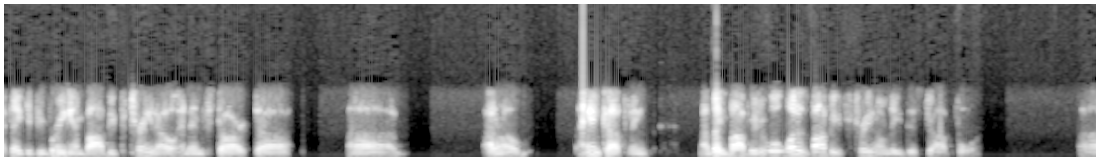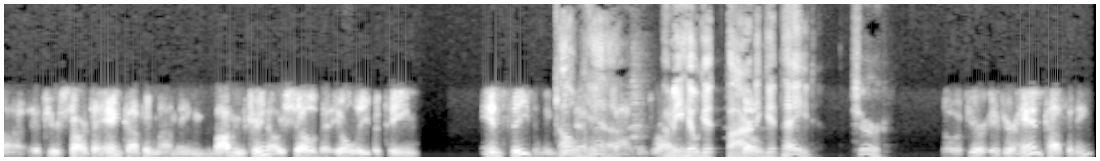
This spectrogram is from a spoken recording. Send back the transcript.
I think if you bring in Bobby Petrino and then start, uh, uh, I don't know, handcuffing, I think Bobby. Well, what does Bobby Petrino need this job for? Uh, if you start to handcuff him, I mean, Bobby Petrino showed that he'll leave a team in season. oh yeah, right? I mean, he'll get fired so, and get paid. Sure. So if you're if you're handcuffing him,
